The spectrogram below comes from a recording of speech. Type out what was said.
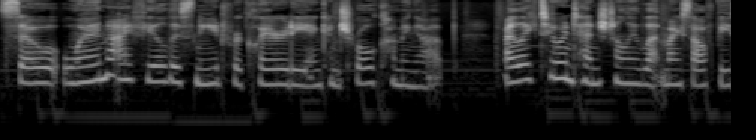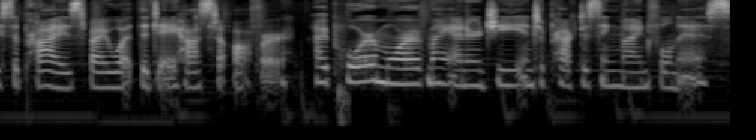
So when I feel this need for clarity and control coming up, I like to intentionally let myself be surprised by what the day has to offer. I pour more of my energy into practicing mindfulness,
